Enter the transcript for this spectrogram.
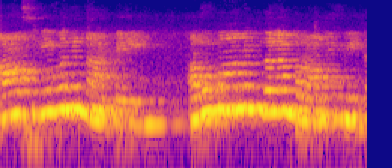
ఆ శిలువను నాటి అవమానం గల రాణి మీద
